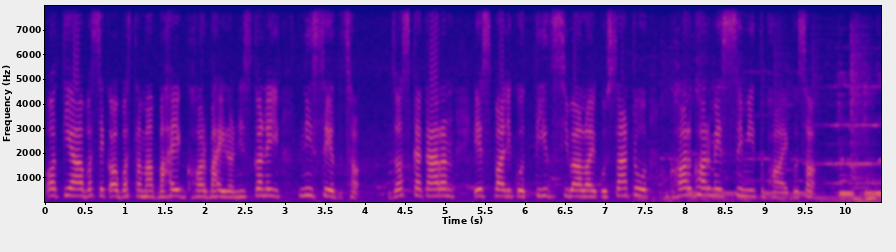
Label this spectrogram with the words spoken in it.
अति आवश्यक अवस्थामा बाहेक घर बाहिर निस्कनै निषेध छ। जसका कारण यसपालिको तीज शिवालयको साटो घर घरमै सीमित भएको छ।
